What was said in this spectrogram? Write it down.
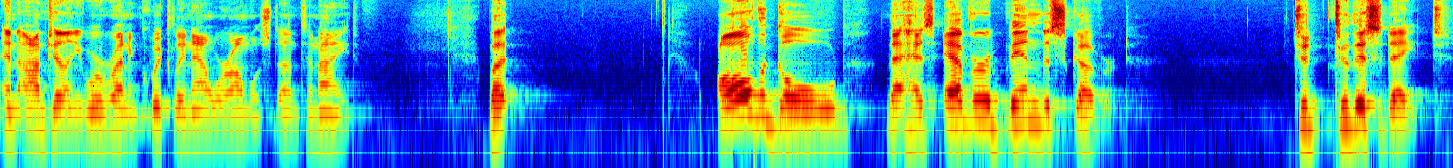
And I'm telling you, we're running quickly now. We're almost done tonight. But all the gold that has ever been discovered to, to this date,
